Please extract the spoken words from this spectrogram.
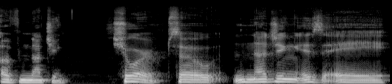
of nudging. Sure. So, nudging is a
